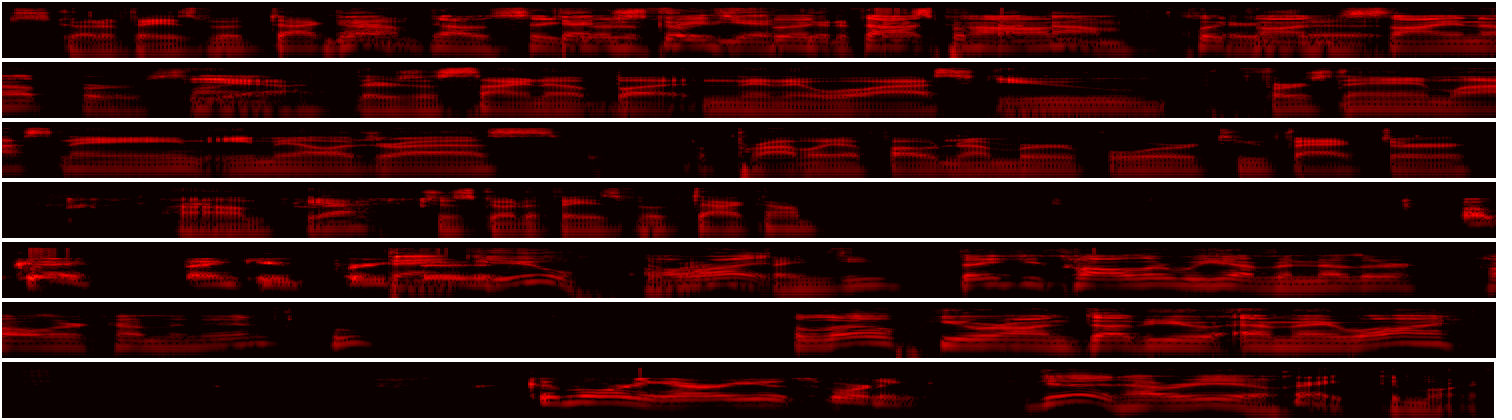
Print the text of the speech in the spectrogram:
Just go to Facebook.com. I would say Yeah, go to go- yeah, go to Facebook.com, Facebook.com. click There's on a- sign up or sign Yeah, there's a sign up button and it will ask you first name, last name, email address, probably a phone number for two factor. Um, yeah, just go to facebook.com. Okay, thank you. Appreciate Thank it. you. All right. Thank you. Thank you, caller. We have another caller coming in. Ooh. Hello, you are on WMAY. Good morning. How are you this morning? Good. How are you? Great. Good morning.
